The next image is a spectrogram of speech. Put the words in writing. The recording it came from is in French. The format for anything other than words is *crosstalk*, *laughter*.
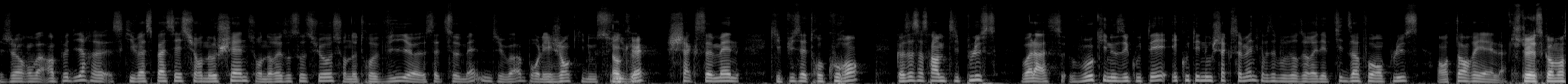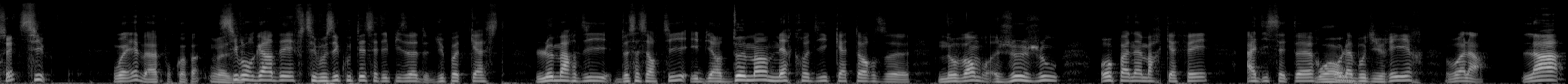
Genre, on va un peu dire euh, ce qui va se passer sur nos chaînes, sur nos réseaux sociaux, sur notre vie euh, cette semaine, tu vois, pour les gens qui nous suivent chaque semaine, qui puissent être au courant. Comme ça, ça sera un petit plus. Voilà, vous qui nous écoutez, écoutez-nous chaque semaine, comme ça vous aurez des petites infos en plus en temps réel. Je te laisse commencer. Si. Ouais, bah pourquoi pas. Si vous regardez, si vous écoutez cet épisode du podcast le mardi de sa sortie, et bien demain, mercredi 14 euh, novembre, je joue au Panama Café à 17h au. Labo du Rire. Voilà. Là,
